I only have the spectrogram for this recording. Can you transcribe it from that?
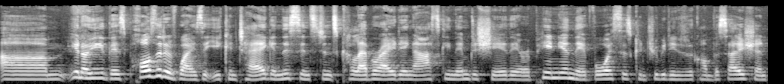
um, you know, there's positive ways that you can tag. In this instance, collaborating, asking them to share their opinion, their voices, contributing to the conversation.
